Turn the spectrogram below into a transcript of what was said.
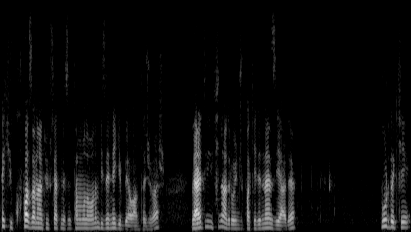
Peki kupa zanaat yükseltmesini tamamlamanın bize ne gibi bir avantajı var? Verdiği iki nadir oyuncu paketinden ziyade buradaki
